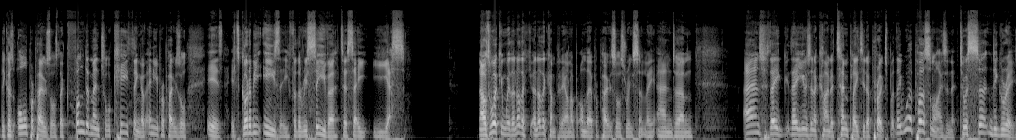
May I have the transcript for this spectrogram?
Because all proposals, the fundamental key thing of any proposal is it's got to be easy for the receiver to say yes. Now, I was working with another another company on a, on their proposals recently, and um, and they they're using a kind of templated approach, but they were personalising it to a certain degree.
